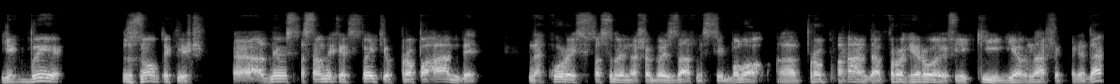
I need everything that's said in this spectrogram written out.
Якби знов таки ж е, одним з основних експертів пропаганди на користь посилення нашої боєздатності було е, пропаганда про героїв, які є в наших рядах,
